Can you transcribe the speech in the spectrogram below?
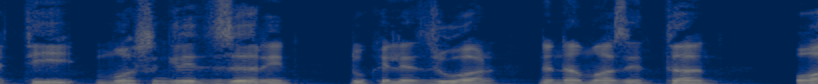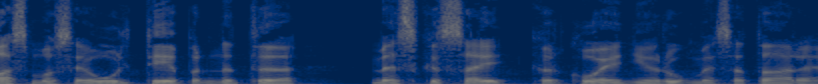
E ti mos ngrit zërin duke lexuar në namazin tënd, po as mos e ul tepër në të, mes kësaj kërkoje një rrugë mesatare.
